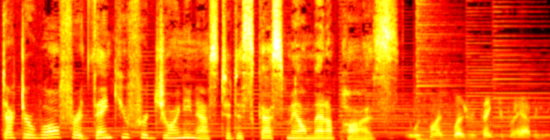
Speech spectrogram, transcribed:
Dr. Walford, thank you for joining us to discuss male menopause. It was my pleasure. Thank you for having me.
